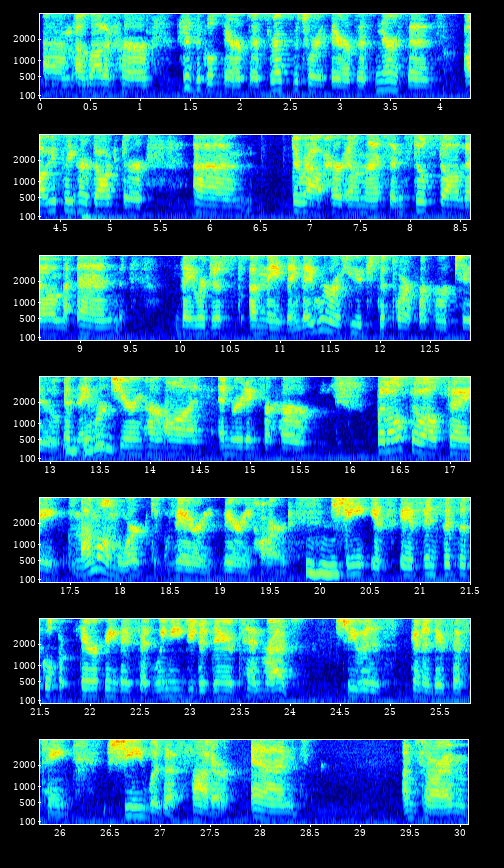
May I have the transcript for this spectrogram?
um, a lot of her physical therapists respiratory therapists nurses obviously her doctor um, throughout her illness and still saw them and they were just amazing they were a huge support for her too and they were cheering her on and rooting for her but also I'll say my mom worked very, very hard. Mhm. She if if in physical therapy they said we need you to do ten reps, she was gonna do fifteen. She was a fighter and I'm sorry, I'm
